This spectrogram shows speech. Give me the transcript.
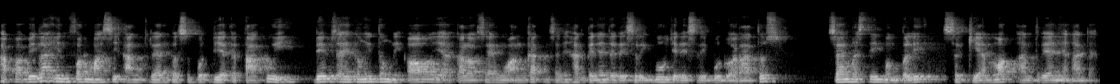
apabila informasi antrian tersebut dia ketahui, dia bisa hitung-hitung nih, oh ya kalau saya mau angkat misalnya harganya dari 1000 jadi 1200, saya mesti membeli sekian lot antrian yang ada.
